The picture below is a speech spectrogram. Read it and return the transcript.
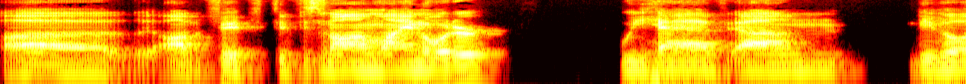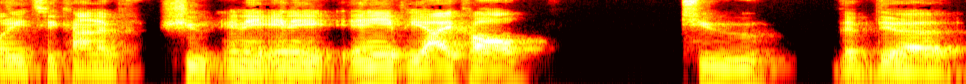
uh, if, if, it's an online order, we have um, the ability to kind of shoot an, an, an API call to the, the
